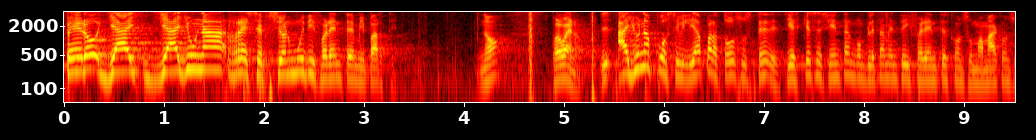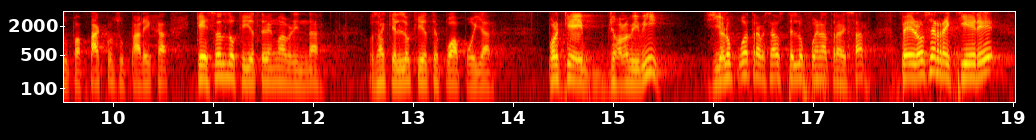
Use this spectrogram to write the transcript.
Pero ya, ya hay una recepción muy diferente de mi parte, ¿no? Pero bueno, hay una posibilidad para todos ustedes y es que se sientan completamente diferentes con su mamá, con su papá, con su pareja, que eso es lo que yo te vengo a brindar. O sea, que es lo que yo te puedo apoyar. Porque yo lo viví. Si yo lo puedo atravesar, ustedes lo pueden atravesar. Pero se requiere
